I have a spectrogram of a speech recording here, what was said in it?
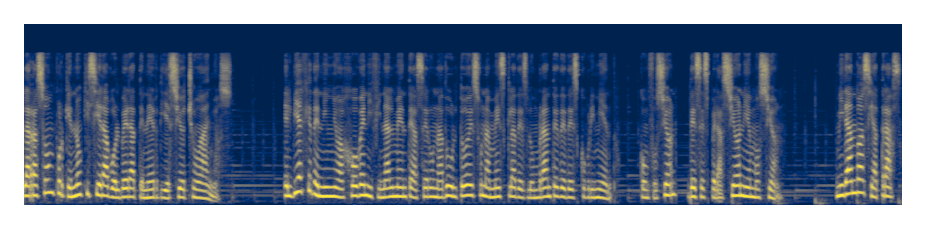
La razón por qué no quisiera volver a tener 18 años. El viaje de niño a joven y finalmente a ser un adulto es una mezcla deslumbrante de descubrimiento, confusión, desesperación y emoción. Mirando hacia atrás,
